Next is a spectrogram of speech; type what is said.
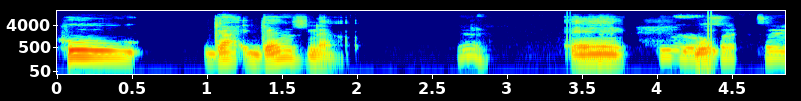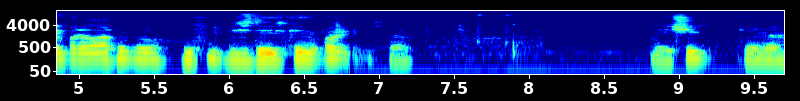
who got guns now. Yeah. And People don't say, say, but a lot of people these days can't fight. So they shoot, you know.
